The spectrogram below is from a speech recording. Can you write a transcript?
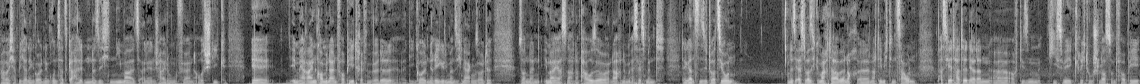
aber ich habe mich an den goldenen Grundsatz gehalten, dass ich niemals eine Entscheidung für einen Ausstieg äh, im Hereinkommen in einen VP treffen würde. Die goldene Regel, die man sich merken sollte, sondern immer erst nach einer Pause, nach einem Assessment der ganzen Situation. Und das erste, was ich gemacht habe, noch äh, nachdem ich den Zaun passiert hatte, der dann äh, auf diesen Kiesweg Richtung Schloss und VP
